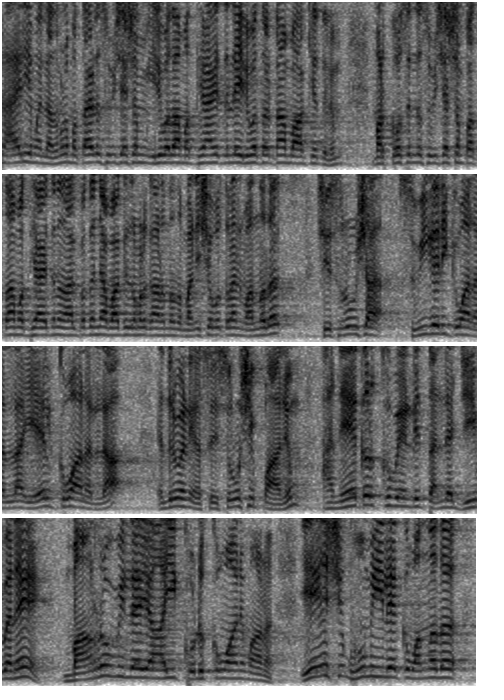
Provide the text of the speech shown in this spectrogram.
കാര്യമല്ല. നമ്മൾ മത്തായുടെ സുവിശേഷം ഇരുപതാം അധ്യായത്തിന്റെ ഇരുപത്തെട്ടാം വാക്യത്തിലും മർക്കോസിന്റെ സുവിശേഷം പത്താം അധ്യായത്തിന്റെ നാൽപ്പത്തഞ്ചാം വാക്യത്തിൽ നമ്മൾ കാണുന്നത് മനുഷ്യപുത്രൻ വന്നത് ശുശ്രൂഷ സ്വീകരിക്കുവാനല്ല ഏൽക്കുവാനല്ല. എന്തിനു വേണ്ടിയാണ്? ശുശ്രൂഷിപ്പാനും അനേകർക്ക് വേണ്ടി തന്റെ ജീവനെ മറുവിലയായി കൊടുക്കുവാനുമാണ്. യേശു ഭൂമിയിലേക്ക് വന്നത്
